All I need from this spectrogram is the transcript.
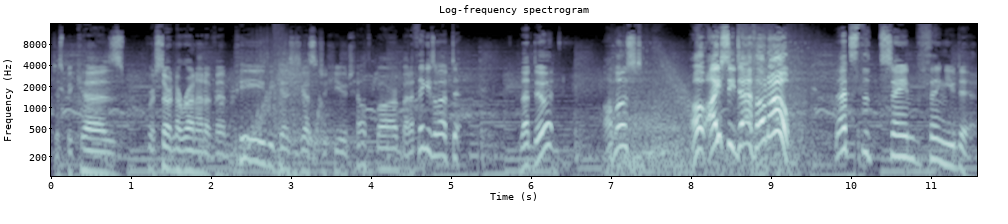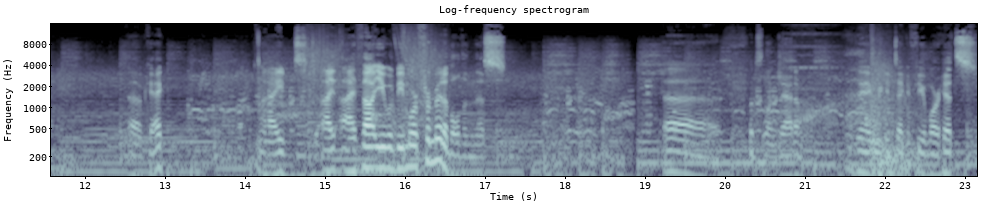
Just because we're starting to run out of MP because he's got such a huge health bar. But I think he's about to. Did that do it? Almost. Oh, icy death! Oh no! That's the same thing you did. Okay. I, I, I thought you would be more formidable than this. Uh, let's lunge at him. I think we can take a few more hits.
